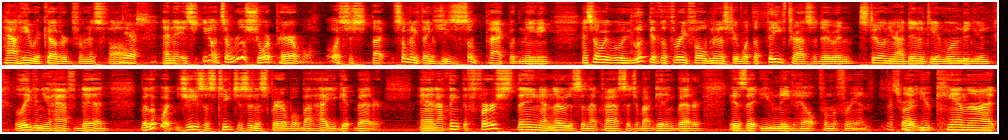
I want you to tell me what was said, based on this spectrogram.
how he recovered from his fall. Yes, and it's you know it's a real short parable. Oh, it's just like so many things. Jesus so packed with meaning, and so we, we looked at the threefold ministry of what the thief tries to do and stealing your identity and wounding you and leaving you half dead. But look what Jesus teaches in this parable about how you get better. And I think the first thing I notice in that passage about getting better is that you need help from a friend. That's right. You cannot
